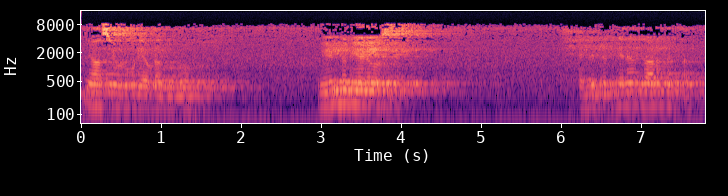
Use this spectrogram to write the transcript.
ജിജ്ഞാസയോടുകൂടി അവിടെ നിന്നു. വീണ്ടും ഏഴ് ദിവസം. എന്നിട്ട് ജനം കാണുന്നില്ല.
